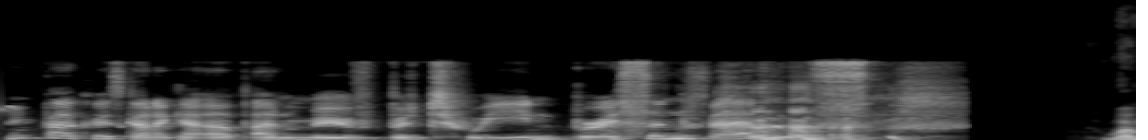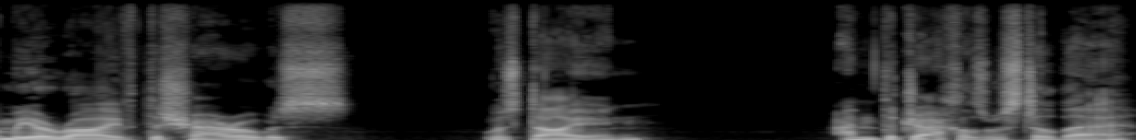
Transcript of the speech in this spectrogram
I think Valkyrie's gonna get up and move between Briss and Vens. When we arrived, the Sharrow was was dying, and the jackals were still there.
